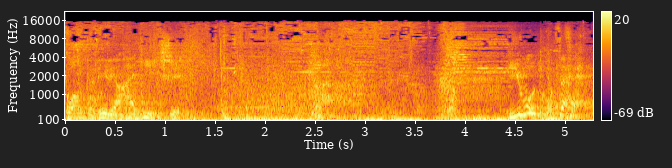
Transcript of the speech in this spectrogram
光的力量和意志，与我同在。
